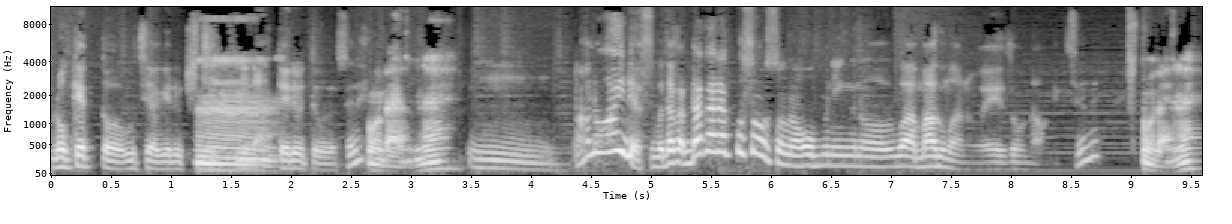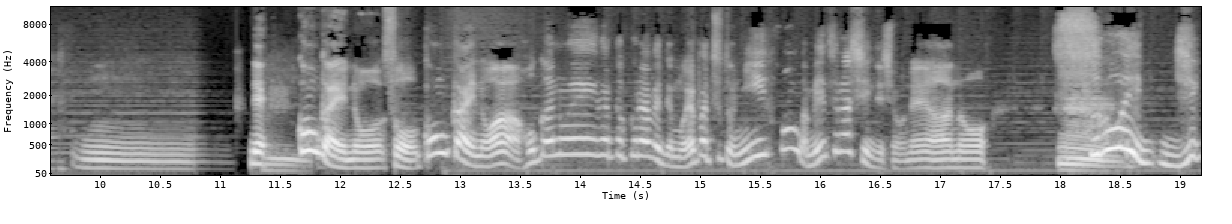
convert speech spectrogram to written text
ロケットを打ち上げる基地になってるってことですよね。そうだよね。うん。あのアイデアすごい。だから、だからこそそのオープニングのはマグマの映像なわけですよね。そうだよね。うん。で、うん今回の、そう、今回のは他の映画と比べても、やっぱりちょっと日本が珍しいんでしょうね。あの、すごいじっ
